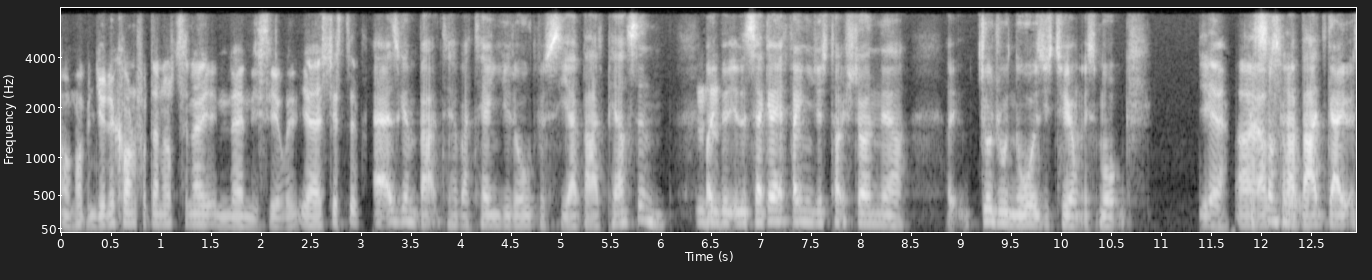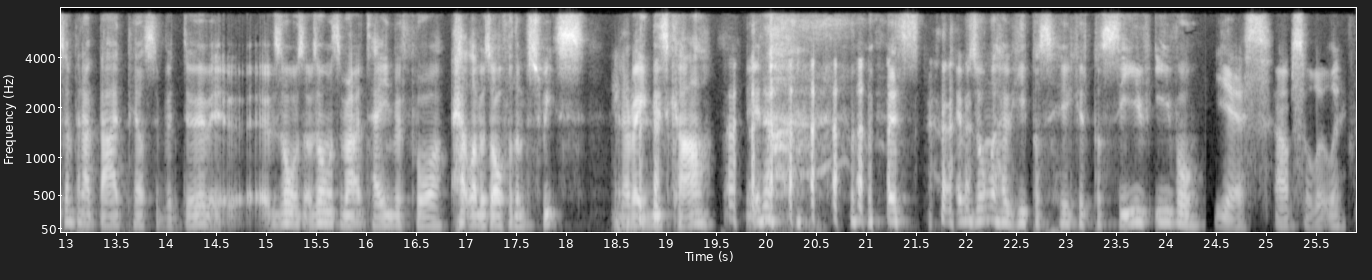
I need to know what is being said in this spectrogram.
"I'm having unicorn for dinner tonight," and then you see, it. like- yeah, it's just a, it is going back to how a ten-year-old would see a bad person. Like Mhm. the, the cigarette thing you just touched on there. Like Jojo knows he's too young to smoke. yeah, uh, It's something a bad guy, it's something a bad person would do. It, it was almost, it was almost a matter of time before Hitler was offered them sweets in a Ridley's car. You know, it's, it was only how he per, he could perceive evil. Yes, absolutely.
